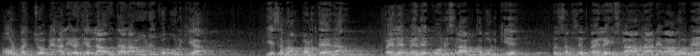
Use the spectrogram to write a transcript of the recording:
اور بچوں میں علی رضی اللہ تعالیٰ عنہ نے قبول کیا۔ یہ سب ہم پڑھتے ہیں نا، پہلے پہلے کون اسلام قبول کیے؟ تو سب سے پہلے اسلام لانے والوں میں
